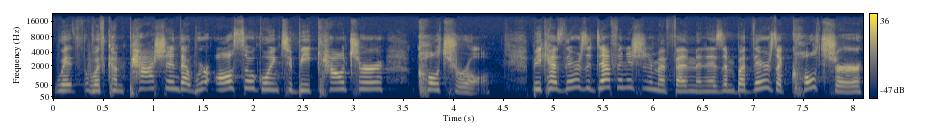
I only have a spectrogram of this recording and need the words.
with, with compassion, that we're also going to be counter-cultural. Because there's a definition of feminism, but there's a culture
